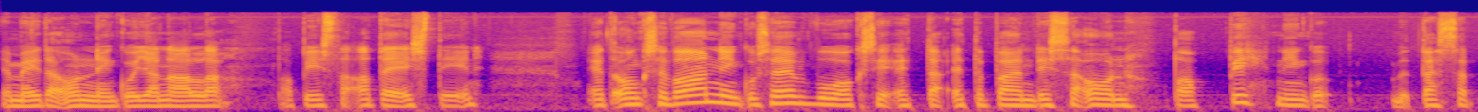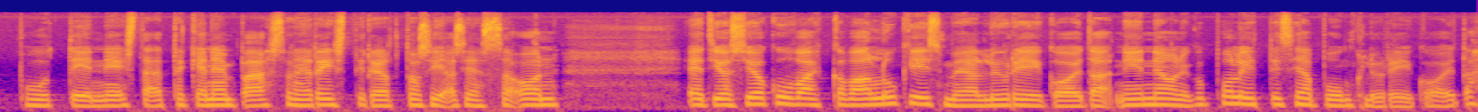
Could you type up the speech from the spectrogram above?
ja meitä on niin kuin janalla papista ateistiin. Että onko se vaan niin kuin sen vuoksi, että, että bändissä on pappi, niin kuin tässä puhuttiin niistä, että kenen päässä ne ristiriidat tosiasiassa on. Että jos joku vaikka vaan lukisi meidän lyriikoita, niin ne on niin poliittisia punklyriikoita.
